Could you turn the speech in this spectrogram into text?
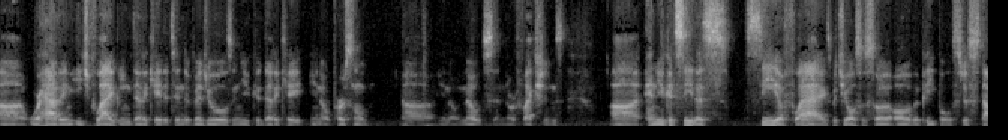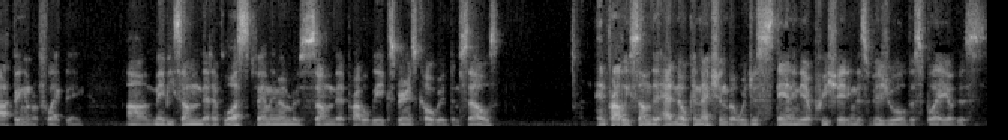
uh, were having each flag being dedicated to individuals, and you could dedicate, you know, personal, uh, you know, notes and reflections, uh, and you could see this sea of flags, but you also saw all of the people just stopping and reflecting. Um, maybe some that have lost family members, some that probably experienced COVID themselves, and probably some that had no connection but were just standing there appreciating this visual display of this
